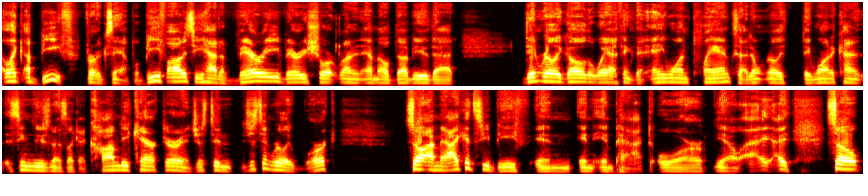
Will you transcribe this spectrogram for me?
like a Beef, for example. Beef obviously had a very very short run in MLW that didn't really go the way I think that anyone planned because I don't really they want to kind of it seemed to use him as like a comedy character and it just didn't it just didn't really work. So I mean I could see beef in in impact or you know I, I so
